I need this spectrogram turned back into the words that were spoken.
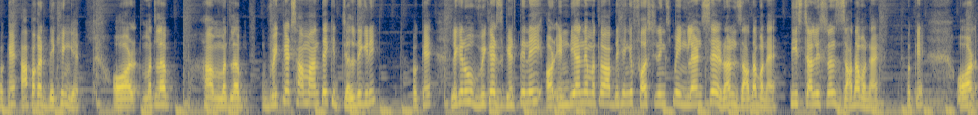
Okay okay? आप अगर देखेंगे और मतलब हाँ मतलब विकेट्स हम मानते हैं कि जल्दी गिरी, ओके okay? लेकिन वो विकेट्स गिरती नहीं और इंडिया ने मतलब आप देखेंगे फ़र्स्ट इनिंग्स में इंग्लैंड से रन ज़्यादा बनाए, तीस चालीस रन ज़्यादा बनाए, ओके okay? और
